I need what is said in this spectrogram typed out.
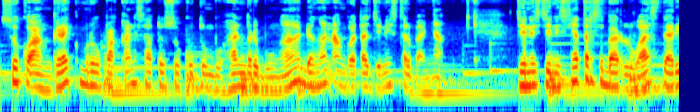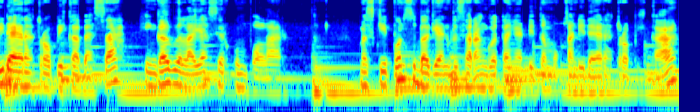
Suku anggrek merupakan satu suku tumbuhan berbunga dengan anggota jenis terbanyak. Jenis-jenisnya tersebar luas dari daerah tropika basah hingga wilayah sirkumpolar. Meskipun sebagian besar anggotanya ditemukan di daerah tropika,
